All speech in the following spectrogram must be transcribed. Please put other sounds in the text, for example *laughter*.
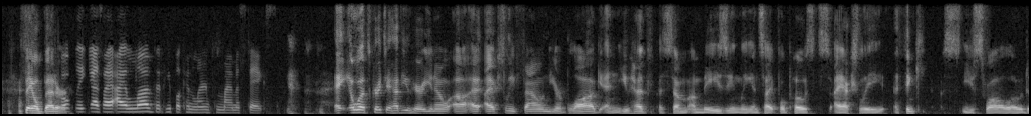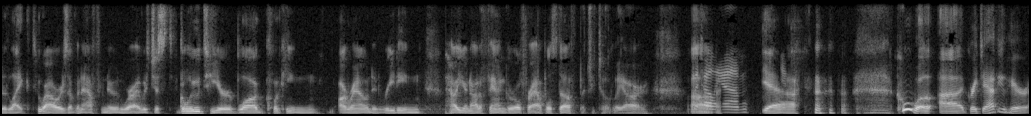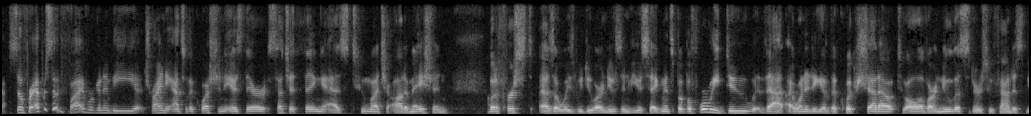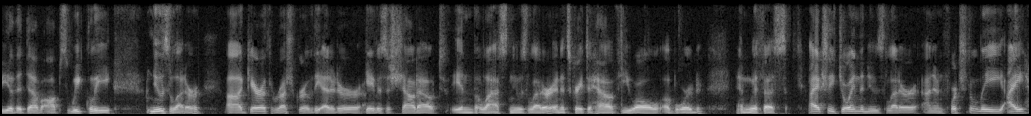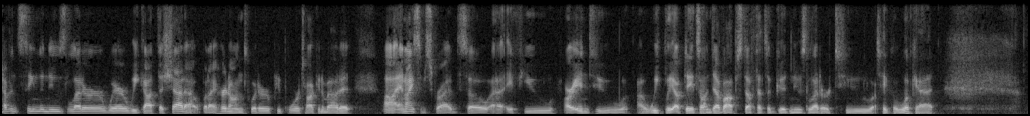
*laughs* fail better. Hopefully, yes. I, I love that people can learn from my mistakes. *laughs* Hey, well, it's great to have you here. You know, uh, I, I actually found your blog, and you had some amazingly insightful posts. I actually, I think you swallowed like two hours of an afternoon where I was just glued to your blog, clicking around and reading how you're not a fangirl for Apple stuff, but you totally are. I Uh, totally am. yeah. *laughs* cool. Well, uh, great to have you here. So, for episode five, we're going to be trying to answer the question Is there such a thing as too much automation? But first, as always, we do our news and view segments. But before we do that, I wanted to give a quick shout out to all of our new listeners who found us via the DevOps Weekly newsletter. Uh, Gareth Rushgrove, the editor, gave us a shout out in the last newsletter, and it's great to have you all aboard and with us. I actually joined the newsletter, and unfortunately, I haven't seen the newsletter where we got the shout out, but I heard on Twitter people were talking about it, uh, and I subscribed. So uh, if you are into uh, weekly updates on DevOps stuff, that's a good newsletter to take a look at.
